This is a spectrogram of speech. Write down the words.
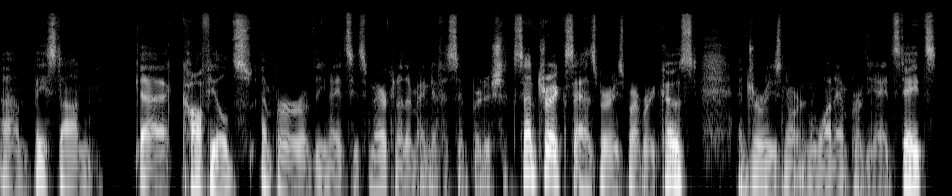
Um, based on uh, Caufield's Emperor of the United States of America and Other Magnificent British Eccentrics, Asbury's Barbary Coast, and Drury's Norton One Emperor of the United States.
